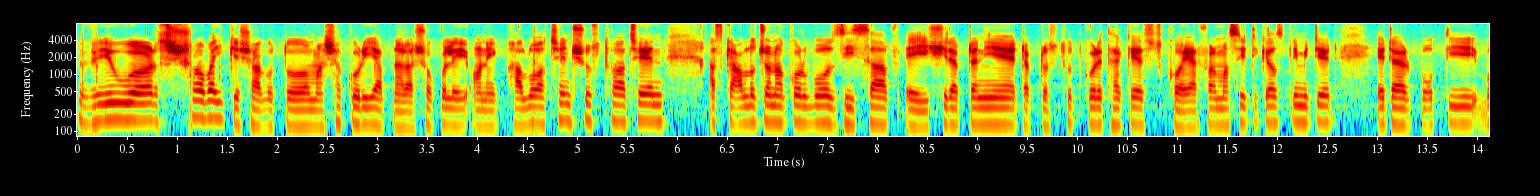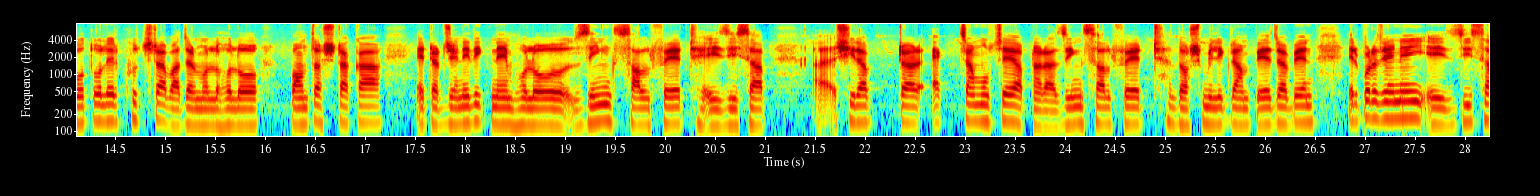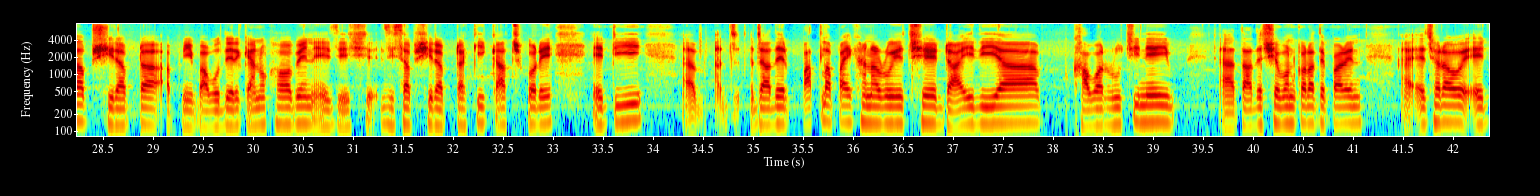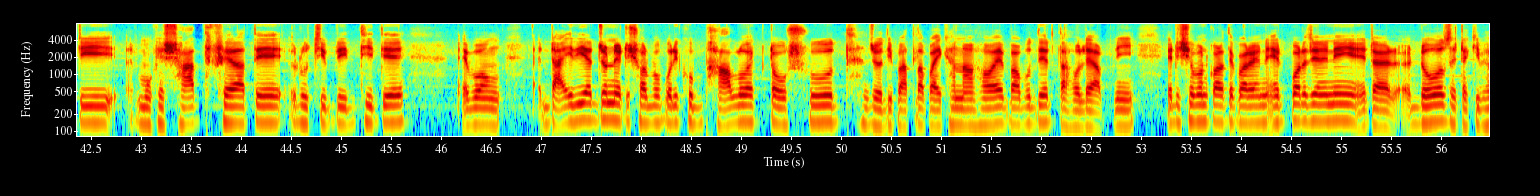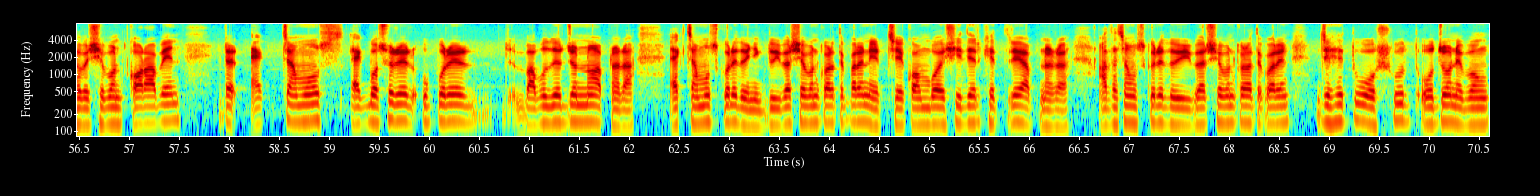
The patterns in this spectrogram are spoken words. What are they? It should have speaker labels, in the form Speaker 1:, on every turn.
Speaker 1: Viewers সবাইকে স্বাগতম। আশা করি আপনারা সকলেই অনেক ভালো আছেন, সুস্থ আছেন। আজকে আলোচনা করব জিসাপ এই সিরাপটা নিয়ে। এটা প্রস্তুত করে থাকে স্কয়ার ফার্মাসিউটিক্যালস লিমিটেড এটার প্রতি বোতলের খুচরা বাজার মূল্য হলো পঞ্চাশ টাকা। এটার জেনেরিক নেম হলো জিঙ্ক সালফেট এই জিসাপ সিরাপটার এক চামচে আপনারা জিঙ্ক সালফেট দশ মিলিগ্রাম পেয়ে যাবেন। এরপরে জেনে নেই, এই জিসাপ সিরাপটা আপনি বাবুদের কেন খাওয়াবেন? এই যে জিসাপ সিরাপটা কি কাজ করে? এটি যাদের পাতলা পায়খানা রয়েছে, ডায়রিয়া, খাওয়ার রুচি নেই তাদের সেবন করাতে পারেন। এছাড়াও এটি মুখে স্বাদ ফেরাতে, রুচি বৃদ্ধিতে এবং ডায়রিয়ার জন্য এটি সর্বোপরি খুব ভালো একটা ওষুধ। যদি পাতলা পায়খানা হয় বাবুদের, তাহলে আপনি এটি সেবন করাতে পারেন। এরপরে জেনে নিই এটার ডোজ, এটা কীভাবে সেবন করাবেন। এটার এক চামচ, এক বছরের উপরের বাবুদের জন্য আপনারা এক চামচ করে দৈনিক দুইবার সেবন করাতে পারেন। এর চেয়ে কম বয়সীদের ক্ষেত্রে আপনারা আধা চামচ করে দুইবার সেবন করাতে পারেন। যেহেতু ওষুধ, ওজন এবং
